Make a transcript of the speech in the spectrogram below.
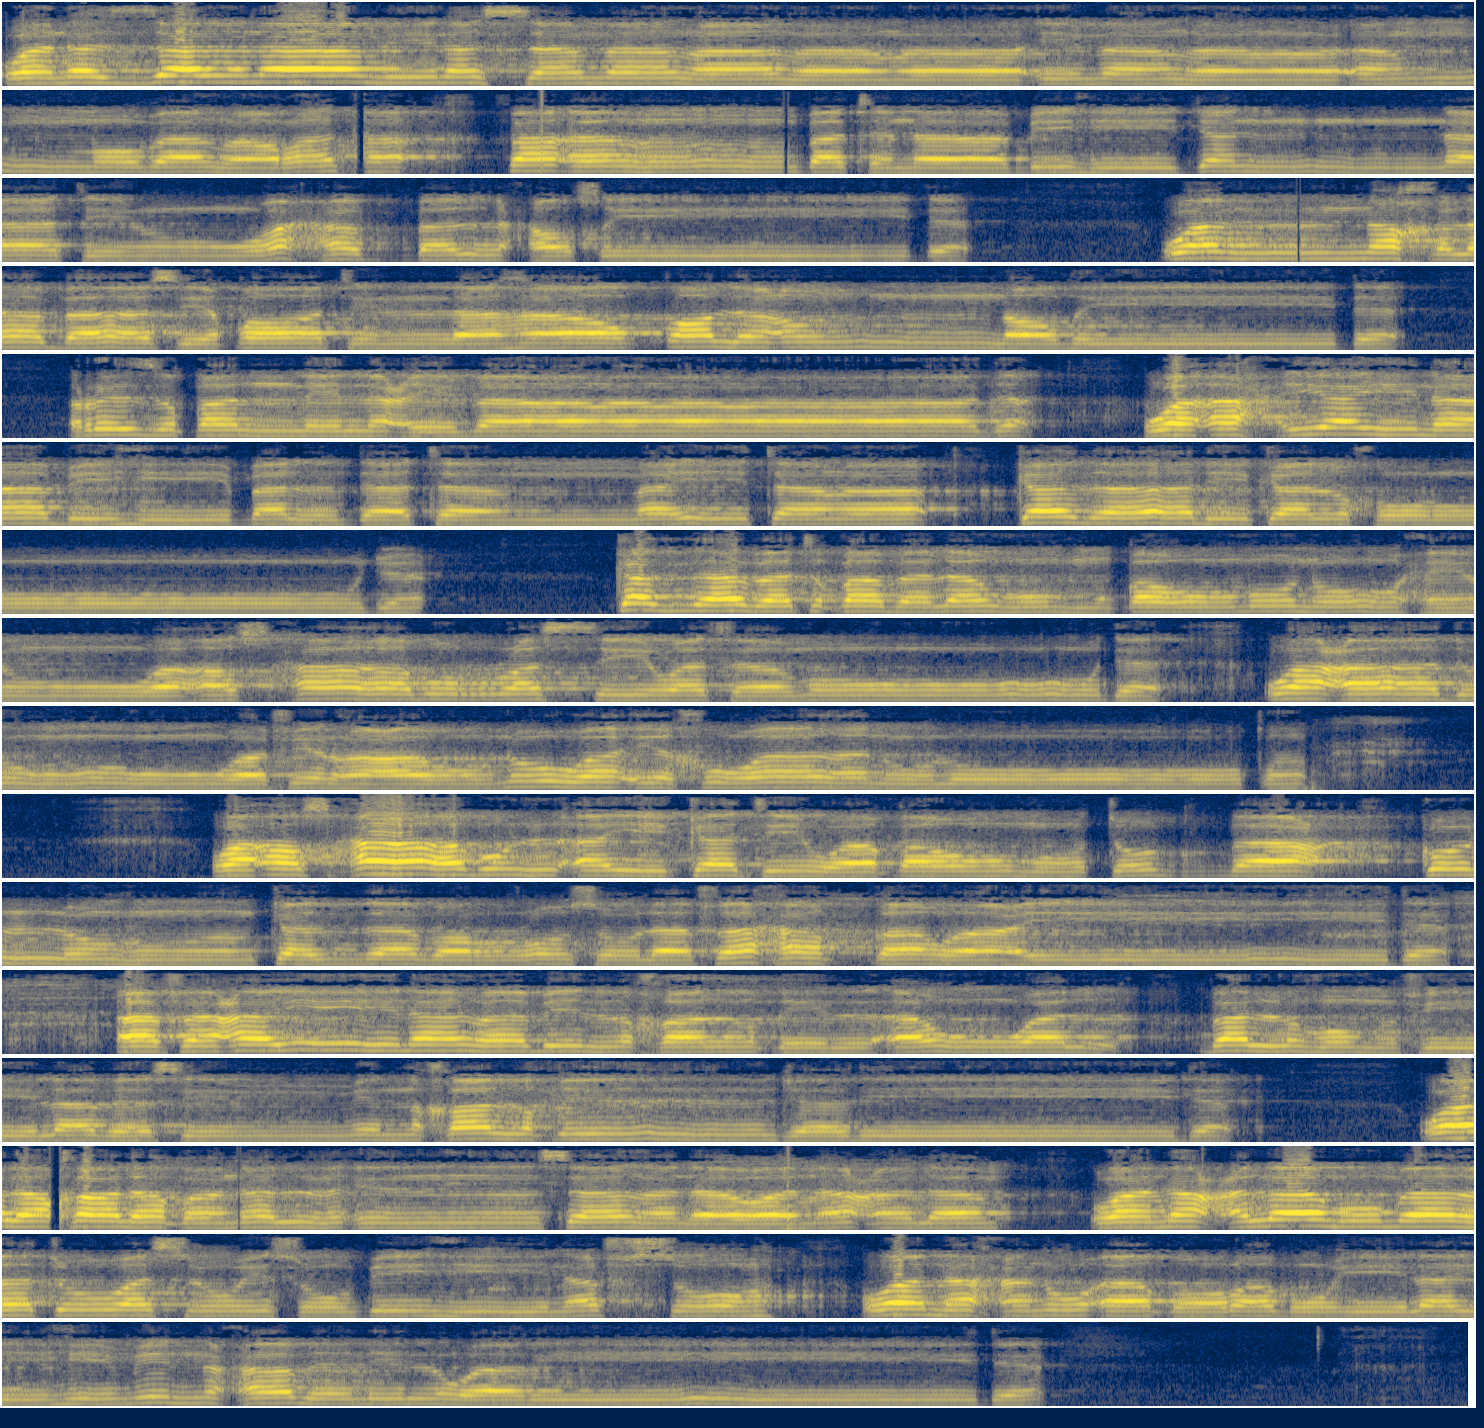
ونزلنا من السماء ماء مبهرة فأنبتنا به جنات وحب الحصيد والنخل باسقات لها طلع نضيد رزقا للعباد وأحيينا به بلدة ميتا كذلك الخروج كذبت قبلهم قوم نوح وأصحاب الرس وثمود وعاد وفرعون وإخوان لوط وأصحاب الأيكة وقوم تبع كلهم كذب الرسل فحق وعيد أفعينا بالخلق الأول بل هم في لبس من خلق جديد ولخلقنا الإنسان ونعلم ونعلم ما توسوس به نفسه ونحن أقرب إليه من حبل الوريد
